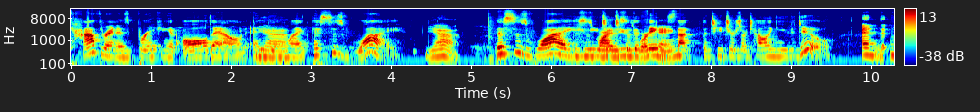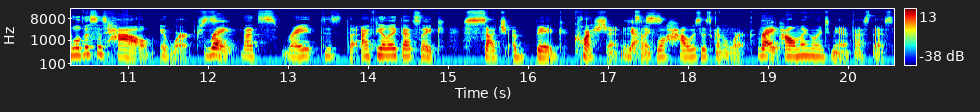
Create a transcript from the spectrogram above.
Catherine is breaking it all down and Yeah. being like, this is why. yeah. This is why This you is need why to do the working. things that the teachers are telling you to do. And well, this is how it works. Right. That's right. This, th- I feel like that's like such a big question. It's Yes. like, well, how is this going to work? Right. How am I going to manifest this?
